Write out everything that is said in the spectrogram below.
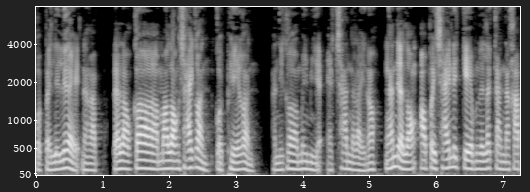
กดไปเรื่อยๆนะครับแล้วเราก็มาลองใช้ก่อนกดเพย์ก่อนอันนี้ก็ไม่มีแอคชั่นอะไรเนาะ งั้นเดี๋ยวลองเอาไปใช้ในเกมเลยแล้วกันนะครับ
